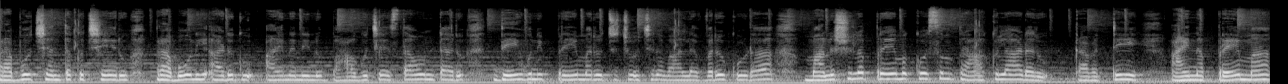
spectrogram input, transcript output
ప్రభు చెంతకు చేరు. ప్రభుని అడుగు. ఆయన నిన్ను బాగు చేస్తూ ఉంటారు. దేవుని ప్రేమ రుచి చూచిన వాళ్ళెవ్వరూ కూడా మనుషుల ప్రేమ కోసం ప్రాకులాడరు. కాబట్టి ఆయన ప్రేమ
